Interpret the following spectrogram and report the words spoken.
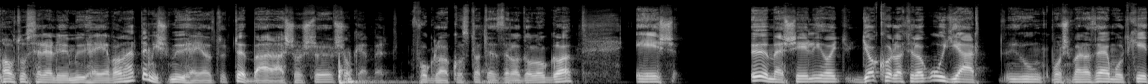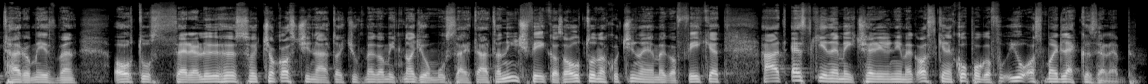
autószerelő műhelye van, hát nem is műhely, az több állásos, sok embert foglalkoztat ezzel a dologgal, és ő meséli, hogy gyakorlatilag úgy jártunk most már az elmúlt két-három évben autószerelőhöz, hogy csak azt csináltatjuk meg, amit nagyon muszáj. Tehát ha nincs fék az autón, akkor csinálja meg a féket. Hát ezt kéne még cserélni, meg azt kéne kopog a... Jó, azt majd legközelebb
